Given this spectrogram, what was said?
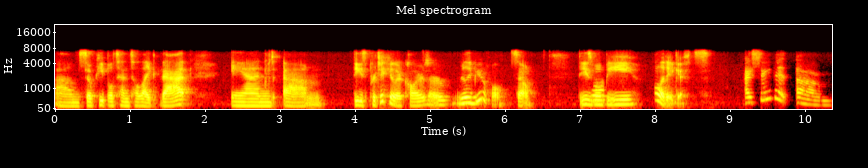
Um, so people tend to like that. And um, these particular colors are really beautiful. So these well, will be holiday gifts. I say that, um,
